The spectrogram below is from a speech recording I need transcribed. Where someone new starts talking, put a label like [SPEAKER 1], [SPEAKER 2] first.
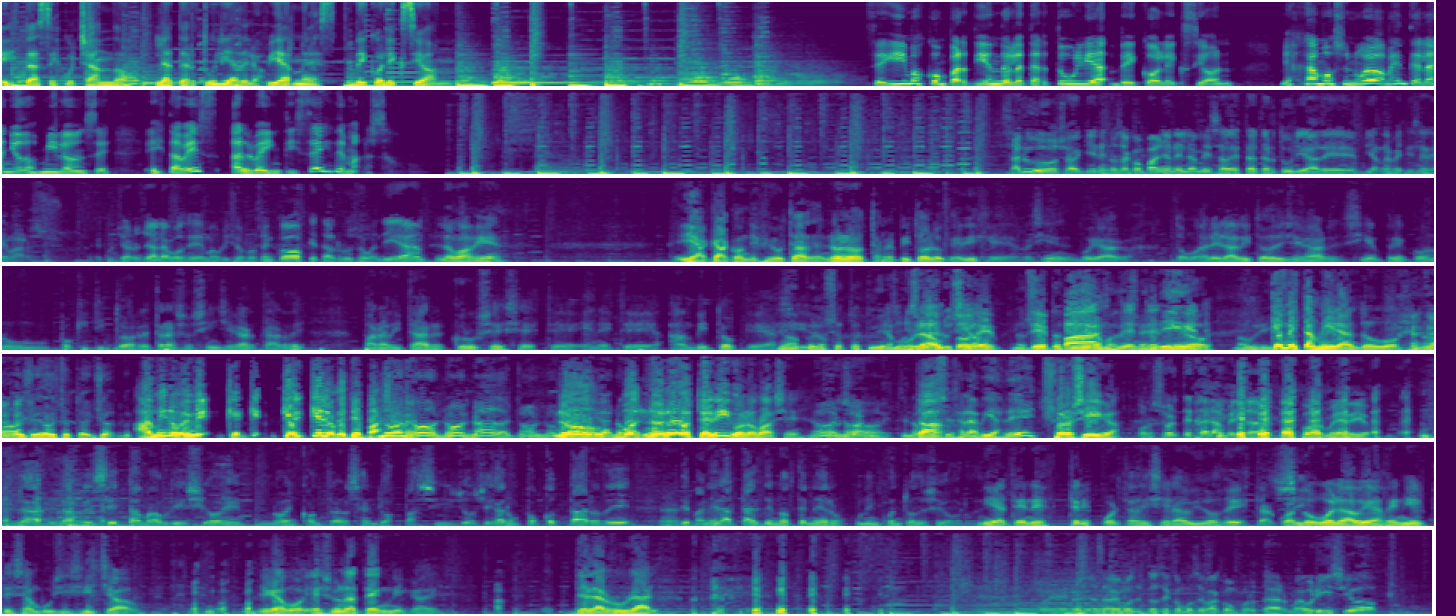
[SPEAKER 1] Estás escuchando la tertulia de los viernes de colección.
[SPEAKER 2] Seguimos compartiendo la tertulia de colección. Viajamos nuevamente al año 2011, esta vez al 26 de marzo.
[SPEAKER 3] Saludos a quienes nos acompañan en la mesa de esta tertulia de viernes 26 de marzo. Escucharon ya la voz de Mauricio Rosenkopf. ¿Qué tal, Ruso? Buen día.
[SPEAKER 4] Lo más bien. Y acá con dificultades. No, no, te repito lo que dije recién. Voy a tomar el hábito de llegar siempre con un poquitito de retraso sin llegar tarde para evitar cruces este, en este ámbito que ha
[SPEAKER 5] no,
[SPEAKER 4] sido
[SPEAKER 5] pero nosotros tuviéramos
[SPEAKER 4] un auto de,
[SPEAKER 5] nosotros
[SPEAKER 4] de paz,
[SPEAKER 5] tuviéramos
[SPEAKER 4] de
[SPEAKER 5] defendido,
[SPEAKER 4] entendimiento.
[SPEAKER 5] Mauricio.
[SPEAKER 4] ¿Qué me estás mirando vos?
[SPEAKER 5] No, yo digo, yo, te- yo-
[SPEAKER 4] A mí no me... ve- ¿Qué, qué, qué, qué es lo que te pasa?
[SPEAKER 5] No, no, no, nada, no, no,
[SPEAKER 4] No,
[SPEAKER 5] quería-
[SPEAKER 4] vos-
[SPEAKER 5] quería-
[SPEAKER 4] no, no, te digo nomás, ¿eh?
[SPEAKER 5] no,
[SPEAKER 3] Por
[SPEAKER 5] no,
[SPEAKER 3] suerte.
[SPEAKER 5] este, no pases a las vías de hecho.
[SPEAKER 4] Prosiga.
[SPEAKER 3] Por suerte está la mesa de por medio.
[SPEAKER 6] La, la receta, Mauricio, es no encontrarse en los pasillos, llegar un poco tarde,
[SPEAKER 3] Ah.
[SPEAKER 6] de manera tal de no tener un encuentro de ese orden.
[SPEAKER 4] Mira, tenés tres puertas de ese lado y dos de esta. Cuando
[SPEAKER 6] Sí.
[SPEAKER 4] vos la veas venir, te zambullís y chao. Digamos, es una técnica, es de la rural.
[SPEAKER 3] Bueno, ya sabemos entonces cómo se va a comportar Mauricio,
